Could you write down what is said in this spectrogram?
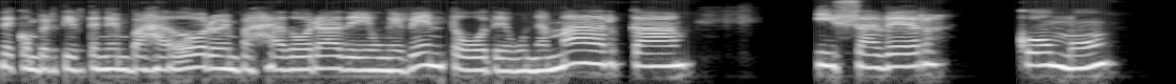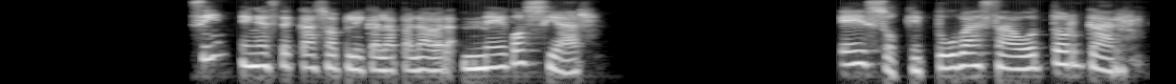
de convertirte en embajador o embajadora de un evento o de una marca, y saber cómo, sí, en este caso aplica la palabra negociar, eso que tú vas a otorgar,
